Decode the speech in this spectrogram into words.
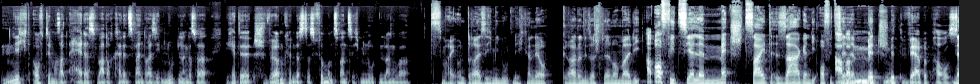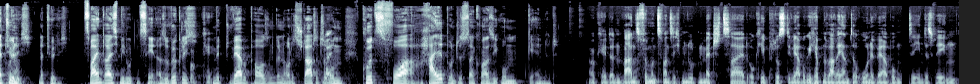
nicht auf dem Rad. Hä, das war doch keine 32 Minuten lang. Das war, ich hätte schwören können, dass das 25 Minuten lang war. 32 Minuten. Ich kann dir auch gerade an dieser Stelle nochmal die aber, offizielle Matchzeit sagen. Die offizielle aber mit, Match. Mit Werbepausen. Natürlich, oder? natürlich. 32 Minuten 10. Also wirklich okay. mit Werbepausen. Genau, das startete Weil, um kurz vor halb und ist dann quasi um geendet. Okay, dann waren es 25 Minuten Matchzeit. Okay, plus die Werbung. Ich habe eine Variante ohne Werbung gesehen. Deswegen,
